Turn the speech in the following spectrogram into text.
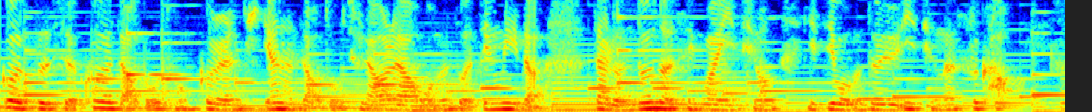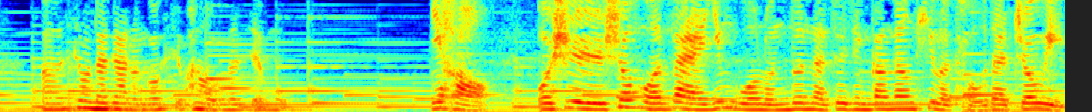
各自学科的角度，从个人体验的角度去聊聊我们所经历的在伦敦的新冠疫情，以及我们对于疫情的思考。呃，希望大家能够喜欢我们的节目。你好，我是生活在英国伦敦的最近刚刚剃了头的 Joey。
